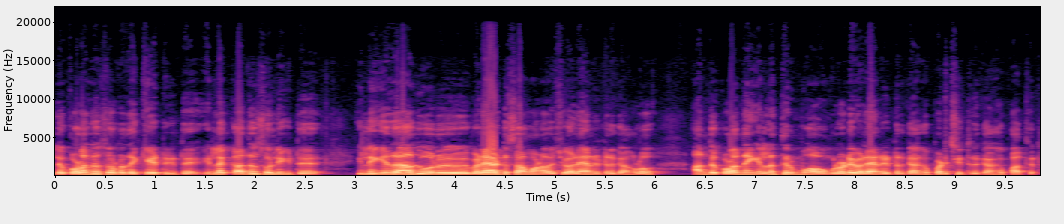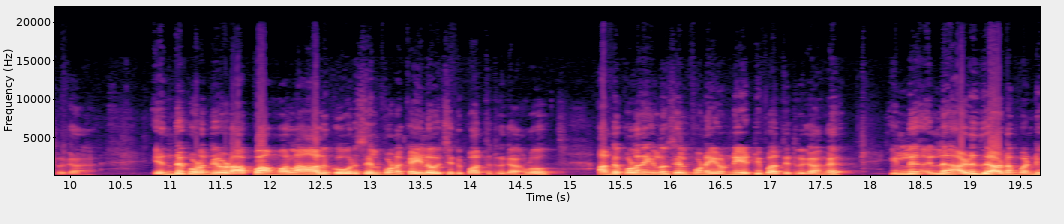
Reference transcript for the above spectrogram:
இல்லை குழந்தை சொல்கிறத கேட்டுக்கிட்டு இல்லை கதை சொல்லிக்கிட்டு இல்லை ஏதாவது ஒரு விளையாட்டு சாமானை வச்சு விளையாண்டுட்டு இருக்காங்களோ அந்த குழந்தைங்கள்லாம் திரும்பவும் அவங்களோட விளையாண்டுட்டு இருக்காங்க படிச்சுட்டு இருக்காங்க பார்த்துட்டு இருக்காங்க. எந்த குழந்தையோட அப்பா அம்மாலாம் ஆளுக்கு ஒவ்வொரு செல்ஃபோனை கையில் வச்சுட்டு பார்த்துட்டு இருக்காங்களோ அந்த குழந்தைங்களும் செல்ஃபோனை ஒன்று எட்டி பார்த்துட்டு இருக்காங்க இல்லை இல்லை அழுது அடம் பண்ணி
